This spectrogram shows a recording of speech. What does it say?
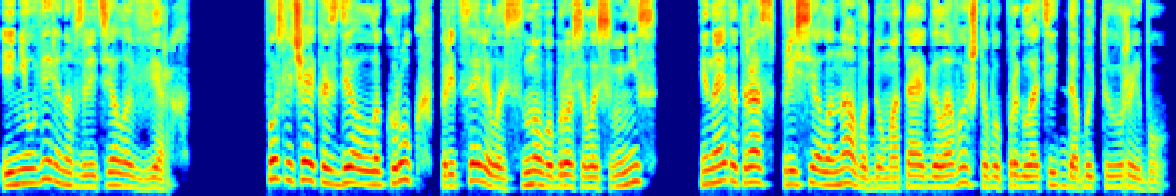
и неуверенно взлетела вверх. После чайка сделала круг, прицелилась, снова бросилась вниз и на этот раз присела на воду, мотая головой, чтобы проглотить добытую рыбу.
